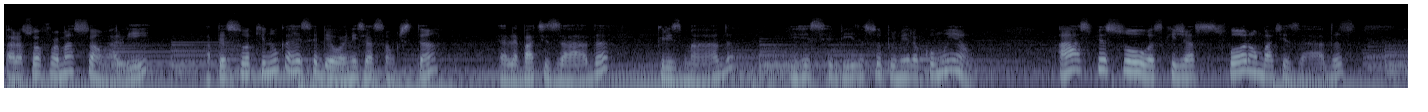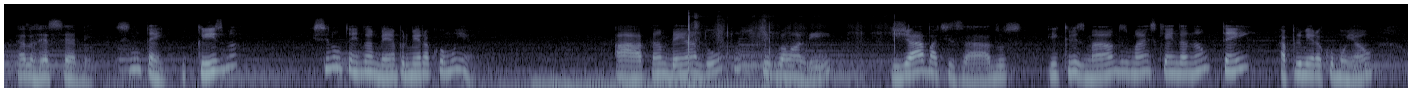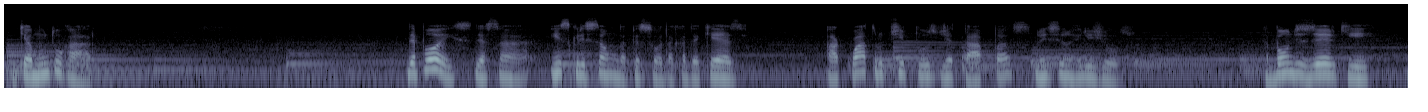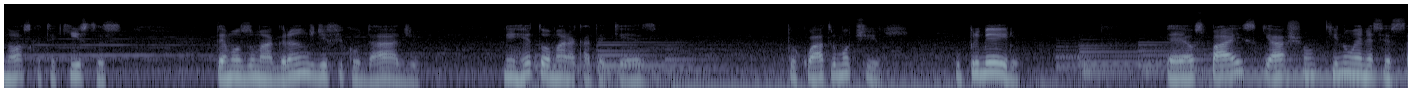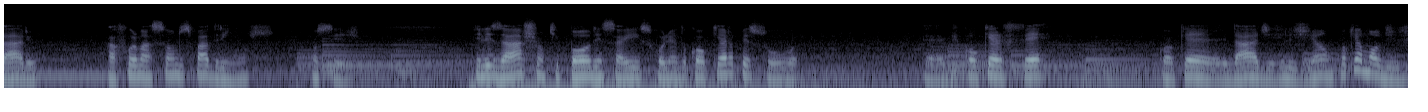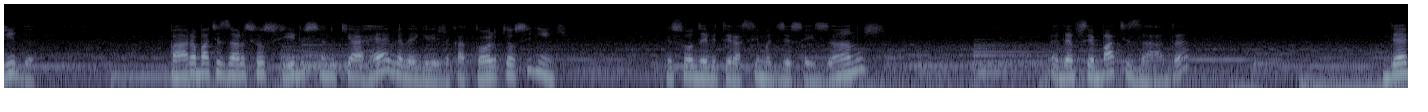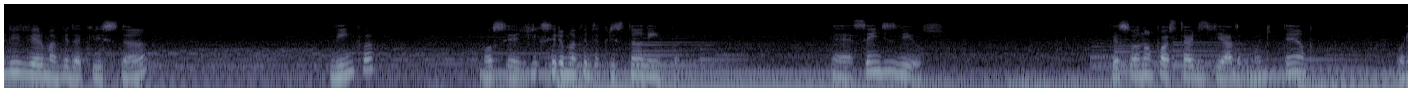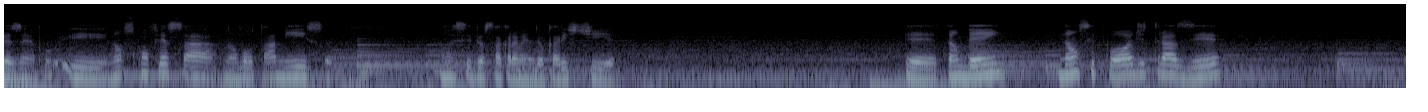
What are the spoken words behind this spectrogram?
para a sua formação. Ali, a pessoa que nunca recebeu a iniciação cristã, ela é batizada, crismada e recebida a sua primeira comunhão. As pessoas que já foram batizadas, elas recebem, se não tem, o crisma e se não tem também a primeira comunhão. Há também adultos que vão ali já batizados e crismados, mas que ainda não têm a primeira comunhão, o que é muito raro. Depois dessa inscrição da pessoa da catequese, há quatro tipos de etapas no ensino religioso. É bom dizer que nós catequistas temos uma grande dificuldade em retomar a catequese por quatro motivos. O primeiro é os pais que acham que não é necessário a formação dos padrinhos, ou seja, eles acham que podem sair escolhendo qualquer pessoa, é, de qualquer fé, qualquer idade, religião, qualquer modo de vida, para batizar os seus filhos, sendo que a regra da Igreja Católica é o seguinte: a pessoa deve ter acima de 16 anos, deve ser batizada, deve viver uma vida cristã limpa, ou seja, o que seria uma vida cristã limpa? É, sem desvios. A pessoa não pode estar desviada por muito tempo, por exemplo, e não se confessar, não voltar à missa, não receber o sacramento da Eucaristia. É, também não se pode trazer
